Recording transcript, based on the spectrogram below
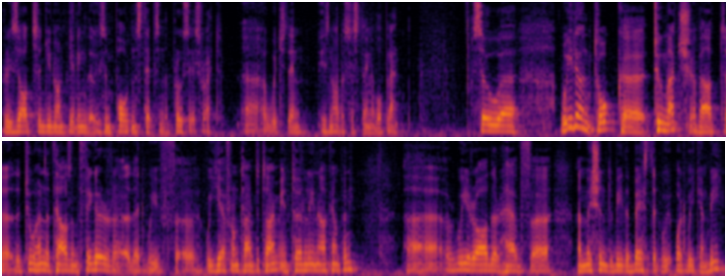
results in you not getting those important steps in the process right, uh, which then is not a sustainable plan. So, uh, we don't talk uh, too much about uh, the 200,000 figure uh, that we've, uh, we hear from time to time internally in our company. Uh, we rather have uh, a mission to be the best at what we can be.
